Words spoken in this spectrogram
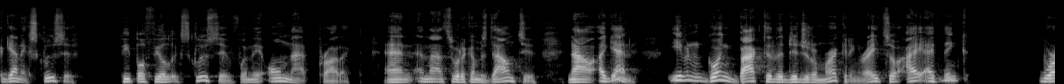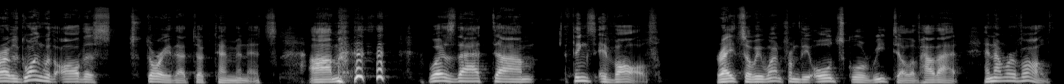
again exclusive. People feel exclusive when they own that product, and and that's what it comes down to. Now, again, even going back to the digital marketing, right? So I I think where I was going with all this story that took 10 minutes um, was that um, things evolve, right? So we went from the old school retail of how that, and now we're evolved.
